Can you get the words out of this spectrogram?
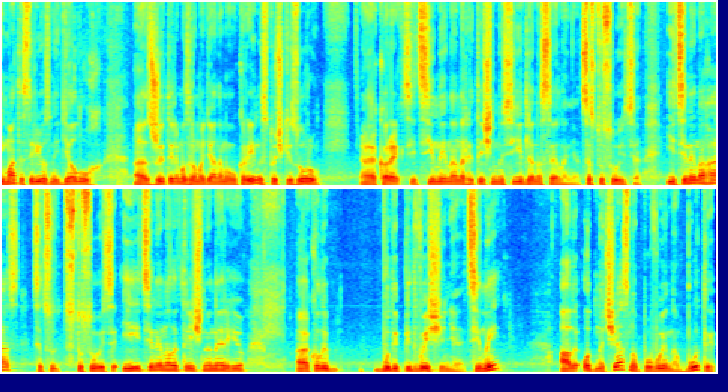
і мати серйозний діалог е, з жителями, з громадянами України з точки зору е, корекції ціни на енергетичні носії для населення. Це стосується і ціни на газ, це стосується і ціни на електричну енергію. Е, Коли буде підвищення ціни, але одночасно повинна бути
